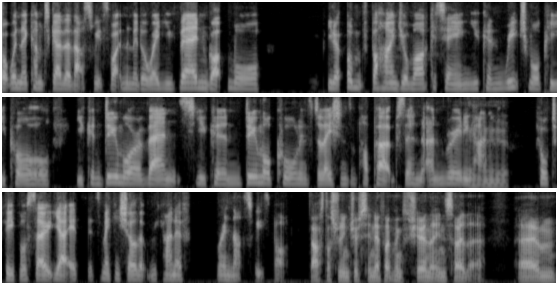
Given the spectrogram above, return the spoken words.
but when they come together, that sweet spot in the middle where you've then got more, you know, oomph behind your marketing, you can reach more people, you can do more events, you can do more cool installations and pop ups and, and really yeah, kind yeah. of talk to people. So yeah, it's it's making sure that we kind of we're in that sweet spot. That's that's really interesting. Thanks for sharing that insight there. Um,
